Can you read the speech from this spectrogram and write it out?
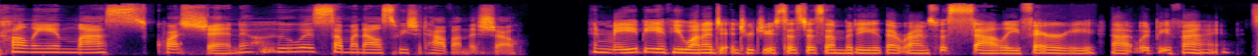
Colleen, last question. Who is someone else we should have on this show? And maybe if you wanted to introduce us to somebody that rhymes with Sally Ferry, that would be fine.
